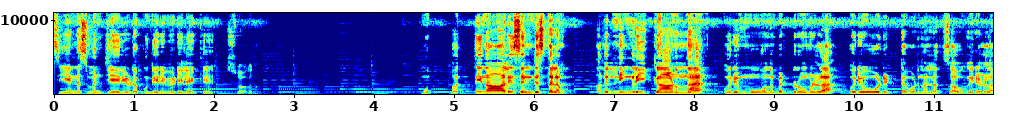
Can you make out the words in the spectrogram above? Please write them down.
സി എൻ എസ് മഞ്ചേരിയുടെ പുതിയൊരു വീഡിയോയിലേക്ക് സ്വാഗതം. മുപ്പത്തിനാല് സെന്റ് സ്ഥലം. അതിൽ നിങ്ങൾ ഈ കാണുന്ന ഒരു മൂന്ന് ബെഡ്റൂമുള്ള ഒരു ഓടിട്ട വീട് നല്ല സൗകര്യമുള്ള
